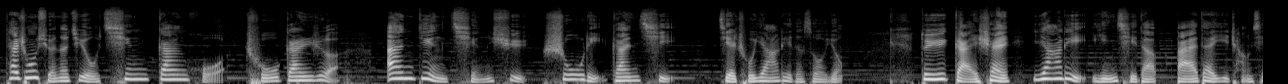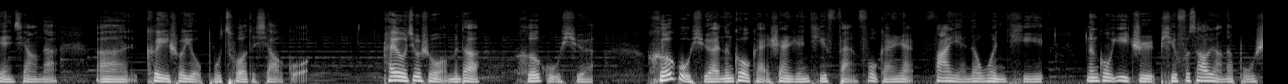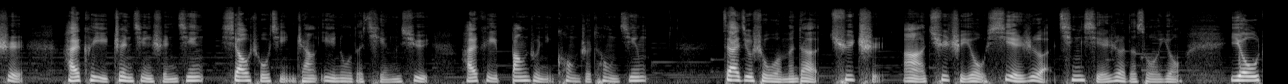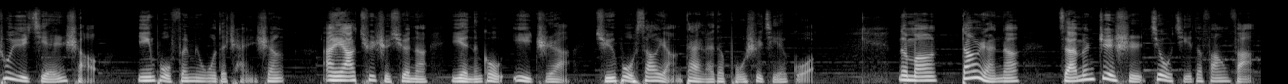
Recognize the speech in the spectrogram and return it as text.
太冲穴呢具有清肝火、除肝热、安定情绪、梳理肝气、解除压力的作用。对于改善压力引起的白带异常现象呢，呃，可以说有不错的效果。还有就是我们的合谷穴。合谷穴能够改善人体反复感染发炎的问题，能够抑制皮肤瘙痒的不适，还可以镇静神经，消除紧张易怒的情绪，还可以帮助你控制痛经。再就是我们的曲尺啊，曲尺有泄热、清邪热的作用，有助于减少阴部分泌物的产生。按压曲尺穴呢，也能够抑制啊局部瘙痒带来的不适结果。那么当然呢。咱们这是救急的方法，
